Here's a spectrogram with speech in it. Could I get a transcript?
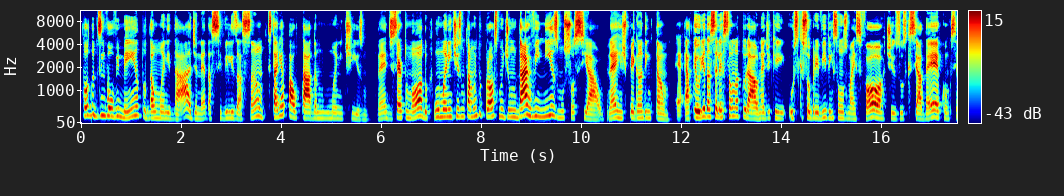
todo o desenvolvimento da humanidade, né, da civilização, estaria pautada no humanitismo. Né? De certo modo, o humanitismo está muito próximo de um darwinismo social. Né? A gente pegando, então, é, a teoria da seleção natural, né? de que os que sobrevivem são os mais fortes, os que se adequam, que se,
